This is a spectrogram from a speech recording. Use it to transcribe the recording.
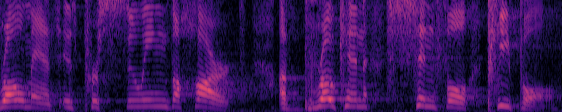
romance, is pursuing the heart of broken, sinful people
